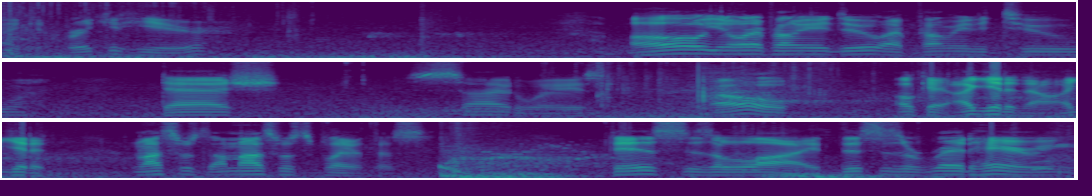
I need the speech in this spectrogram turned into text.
I can break it here. Oh, you know what I probably need to do? I probably need to dash sideways. Oh. Okay, I get it now. I get it. I'm not supposed to, I'm not supposed to play with this. This is a lie. This is a red herring.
